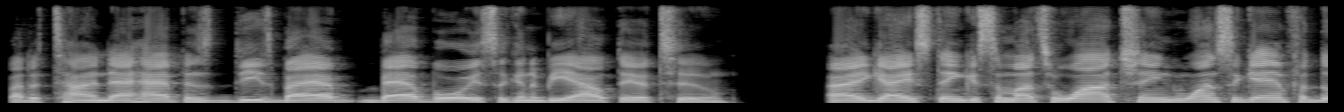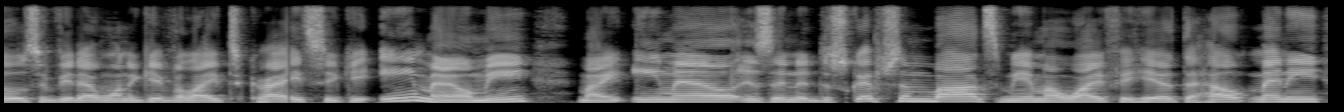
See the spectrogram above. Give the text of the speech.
By the time that happens, these bad bad boys are gonna be out there too. All right, guys, thank you so much for watching. Once again, for those of you that want to give a life to Christ, you can email me. My email is in the description box. Me and my wife are here to help many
